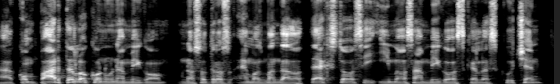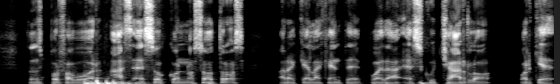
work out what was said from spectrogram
Ah, compártelo con un amigo. Nosotros hemos mandado textos y emails a amigos que lo escuchen. Entonces, por favor, haz eso con nosotros para que la gente pueda escucharlo, porque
